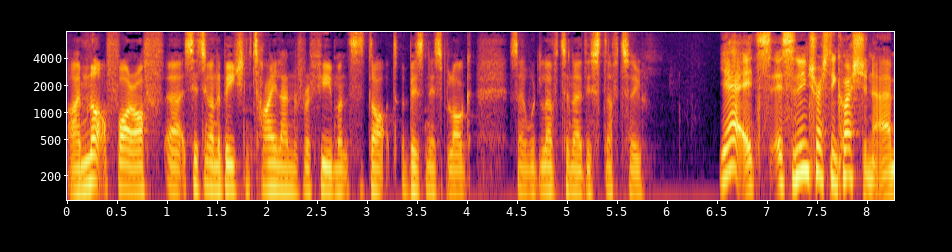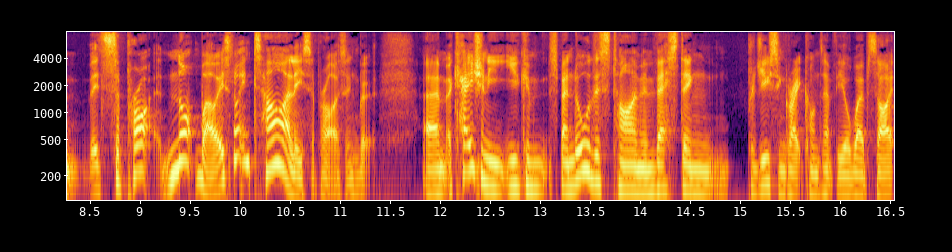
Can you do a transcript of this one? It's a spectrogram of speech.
I'm not far off uh, sitting on a beach in Thailand for a few months to start a business blog, so would love to know this stuff too. Yeah, it's it's an interesting question. Um, it's surpri- not well, it's not entirely surprising, but um, occasionally you can spend all this time investing, producing great content for your website.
